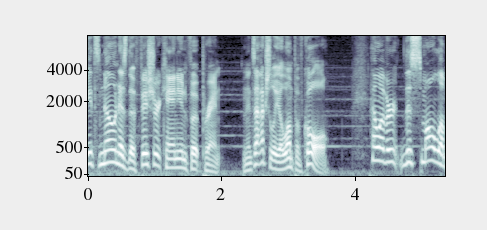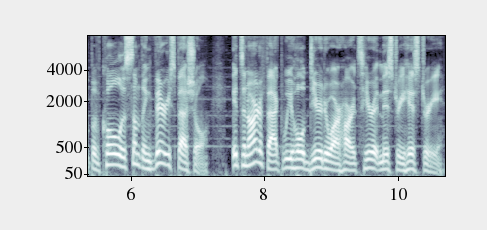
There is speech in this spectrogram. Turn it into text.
It's known as the Fisher Canyon Footprint, and it's actually a lump of coal. However, this small lump of coal is something very special. It's an artifact we hold dear to our hearts here at Mystery History.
